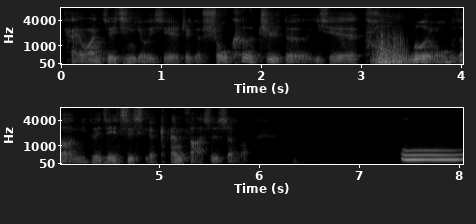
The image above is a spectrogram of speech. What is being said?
台湾最近有一些这个熟客制的一些讨论，我不知道你对这件事情的看法是什么？嗯，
